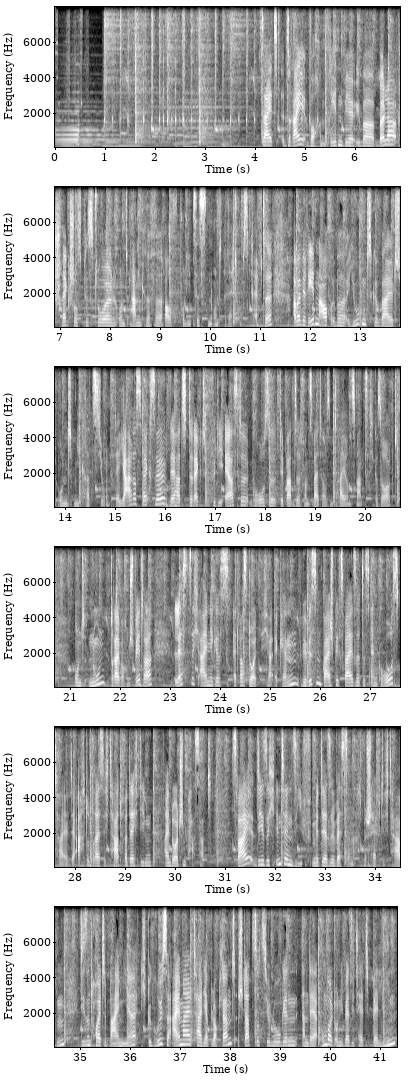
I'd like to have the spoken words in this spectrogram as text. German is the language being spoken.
Seit drei Wochen reden wir über Böller, Schreckschusspistolen und Angriffe auf Polizisten und Rettungskräfte. Aber wir reden auch über Jugendgewalt und Migration. Der Jahreswechsel, der hat direkt für die erste große Debatte von 2023 gesorgt. Und nun, drei Wochen später, lässt sich einiges etwas deutlicher erkennen. Wir wissen beispielsweise, dass ein Großteil der 38 Tatverdächtigen einen deutschen Pass hat. Zwei, die sich intensiv mit der Silvesternacht beschäftigt haben, die sind heute bei mir. Ich begrüße einmal Talia Blockland, Stadtsoziologin an der Humboldt-Universität Berlin.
